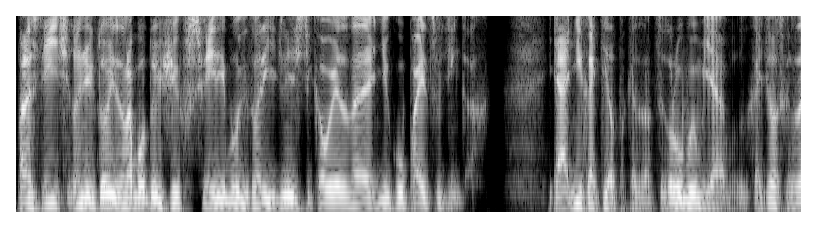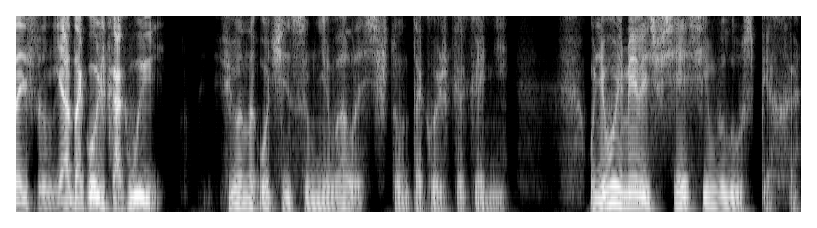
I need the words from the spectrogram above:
Простите, но никто из работающих в сфере благотворительности, кого я знаю, не купается в деньгах. Я не хотел показаться грубым, я хотел сказать, что я такой же, как вы. Фиона очень сомневалась, что он такой же, как они. У него имелись все символы успеха,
